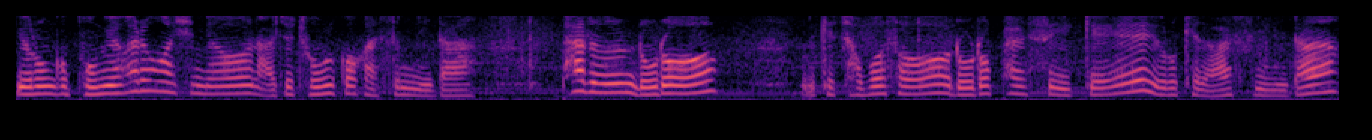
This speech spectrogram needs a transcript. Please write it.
이런 거 봄에 활용하시면 아주 좋을 것 같습니다. 팔은 롤업 이렇게 접어서 롤업 할 수 있게 이렇게 나왔습니다.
